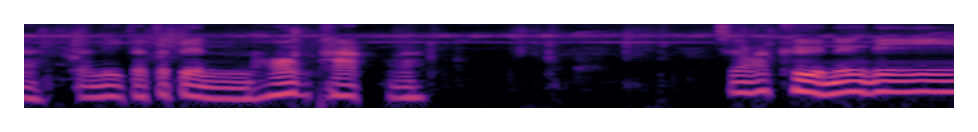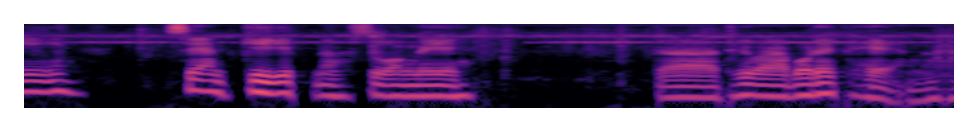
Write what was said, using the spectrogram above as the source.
อะตอนนี้ก็จะเป็นห้องพักนะซึ่งว่าคืนหนึงนี่แสนกีบเนาะสวงนี้ก็ถือว่าบ่ได้แพงนะ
